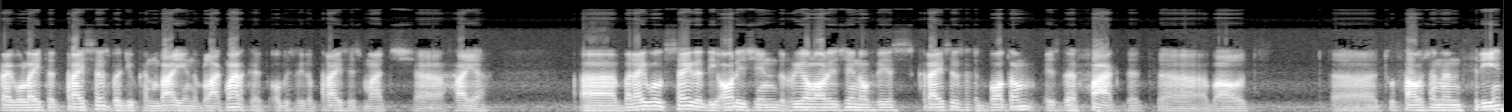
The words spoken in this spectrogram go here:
regulated prices, but you can buy in the black market. Obviously, the price is much uh, higher. Uh, but I will say that the origin, the real origin of this crisis at bottom is the fact that uh, about uh, 2003,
